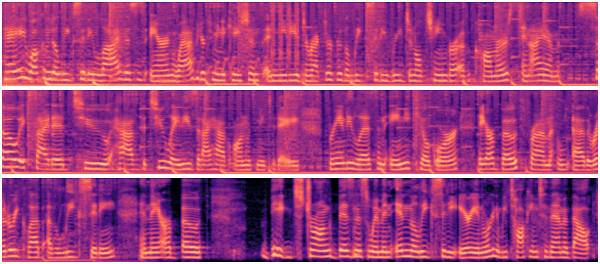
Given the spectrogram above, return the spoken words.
Hey, welcome to League City Live. This is Erin Webb, your communications and media director for the League City Regional Chamber of Commerce. And I am so excited to have the two ladies that I have on with me today, Brandy Liss and Amy Killgore. They are both from uh, the Rotary Club of League City, and they are both big, strong business women in the League City area, and we're going to be talking to them about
